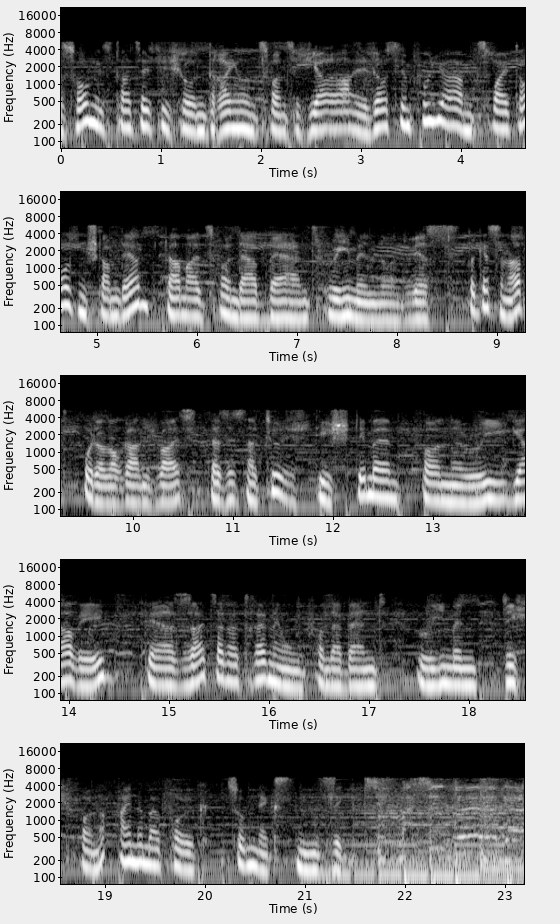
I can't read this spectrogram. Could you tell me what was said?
Dieser Song ist tatsächlich schon 23 Jahre alt. Aus dem Frühjahr 2000 stammt er, damals von der Band Riemann. Und wer es vergessen hat oder noch gar nicht weiß, das ist natürlich die Stimme von Ree Garvey, der seit seiner Trennung von der Band Riemann sich von einem Erfolg zum nächsten singt.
